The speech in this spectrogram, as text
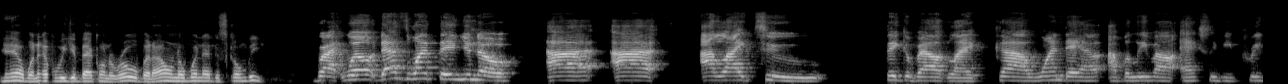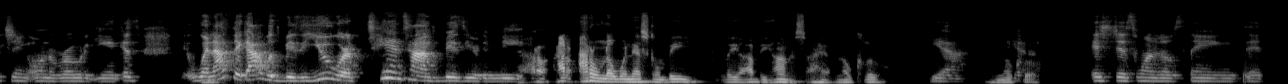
Yeah, whenever we get back on the road, but I don't know when that is gonna be. Right. Well, that's one thing. You know, I I I like to think about like God. One day, I, I believe I'll actually be preaching on the road again. Because when mm. I think I was busy, you were ten times busier than me. I don't, I don't, I don't know when that's gonna be, Leah. I'll be honest. I have no clue. Yeah. No yeah. clue it's just one of those things that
